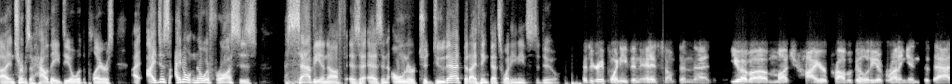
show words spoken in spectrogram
uh, in terms of how they deal with the players? I, I just I don't know if Ross is savvy enough as a, as an owner to do that, but I think that's what he needs to do. That's a great point, Ethan, and it's something that you have a much higher probability of running into that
